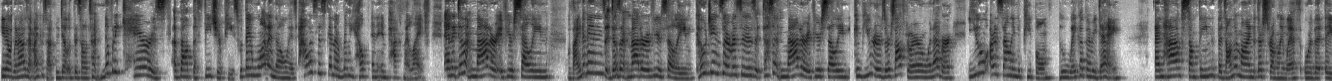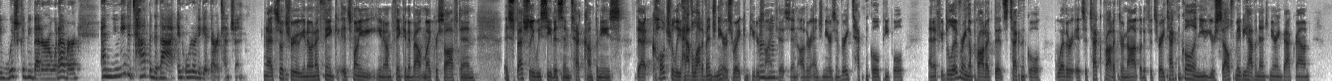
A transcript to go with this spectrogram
You know, when I was at Microsoft, we dealt with this all the time. Nobody cares about the feature piece. What they want to know is how is this going to really help and impact my life? And it doesn't matter if you're selling vitamins. It doesn't matter if you're selling coaching services. It doesn't matter if you're selling computers or software or whatever. You are selling to people who wake up every day and have something that's on their mind that they're struggling with or that they wish could be better or whatever. And you need to tap into that in order to get their attention. That's so true. You know, and I think it's funny, you know, I'm thinking about Microsoft and especially we see this in tech companies that culturally have a lot of engineers, right? Computer mm-hmm. scientists and other engineers and very technical people. And if you're delivering a product that's technical, whether it's a tech product or not, but if it's very technical and you yourself maybe have an engineering background,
